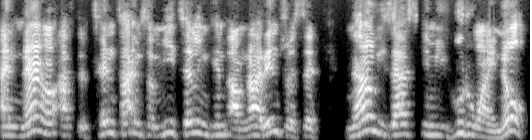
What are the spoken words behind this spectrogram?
And now, after 10 times of me telling him I'm not interested, now he's asking me, who do I know?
